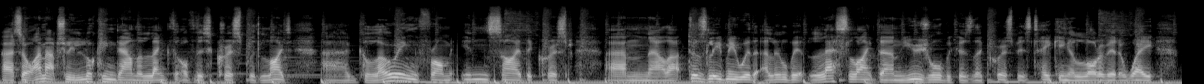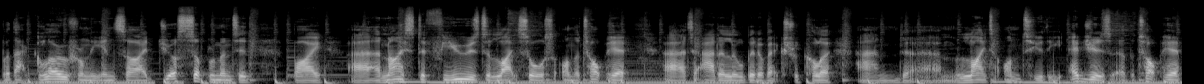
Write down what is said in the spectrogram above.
Uh, so I'm actually looking down the length of this crisp with light uh, glowing from inside the crisp. Um, now that does leave me with a little bit less light than usual because the crisp is taking a lot of it away, but that glow from the inside just supplemented by a nice diffused light source on the top here uh, to add a little bit of extra color and um, light onto the edges at the top here.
